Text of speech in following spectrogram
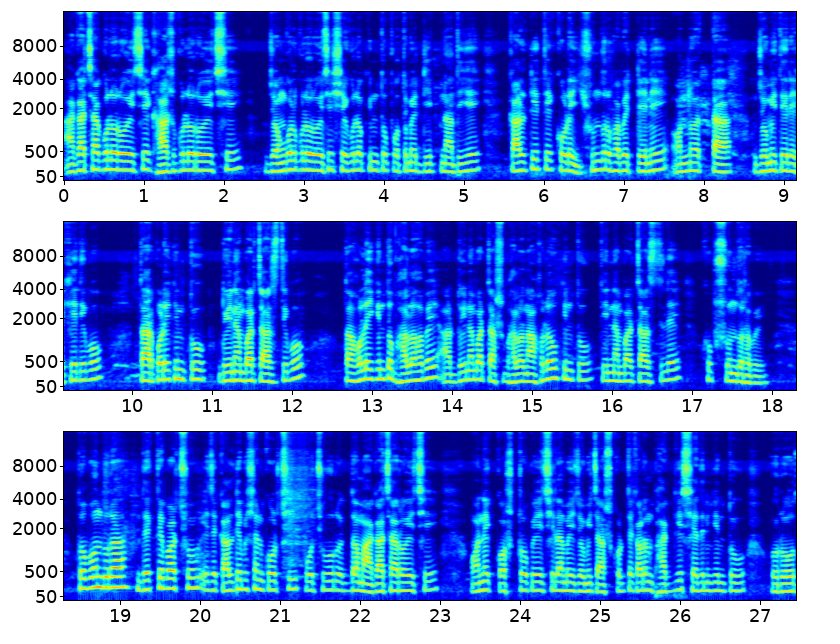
আগাছাগুলো রয়েছে, ঘাসগুলো রয়েছে, জঙ্গলগুলো রয়েছে, সেগুলো কিন্তু প্রথমে ডিপ না দিয়ে কাল্টিতে করেই সুন্দরভাবে টেনে অন্য একটা জমিতে রেখে দেব। তারপরে কিন্তু দুই নাম্বার চাষ দিব। তাহলেই কিন্তু ভালো হবে। আর দুই নাম্বার চাষ ভালো না হলেও কিন্তু তিন নাম্বার চাষ দিলে খুব সুন্দর হবে। তো বন্ধুরা, দেখতে পাচ্ছো এই যে কাল্টিভেশন করছি, প্রচুর একদম আগাছা রয়েছে। অনেক কষ্ট পেয়েছিলাম এই জমি চাষ করতে, কারণ ভাগ্যে সেদিন কিন্তু রোদ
